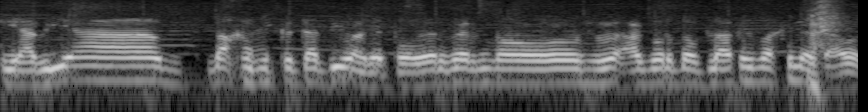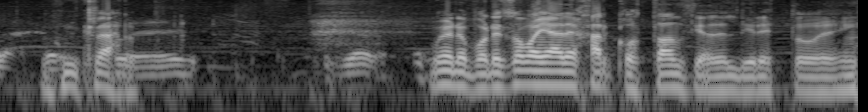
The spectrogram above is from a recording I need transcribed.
si había bajas expectativas de poder vernos a corto plazo, imagínate ahora. ¿no? Claro. Pues, claro. Bueno, por eso vaya a dejar constancia del directo en,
